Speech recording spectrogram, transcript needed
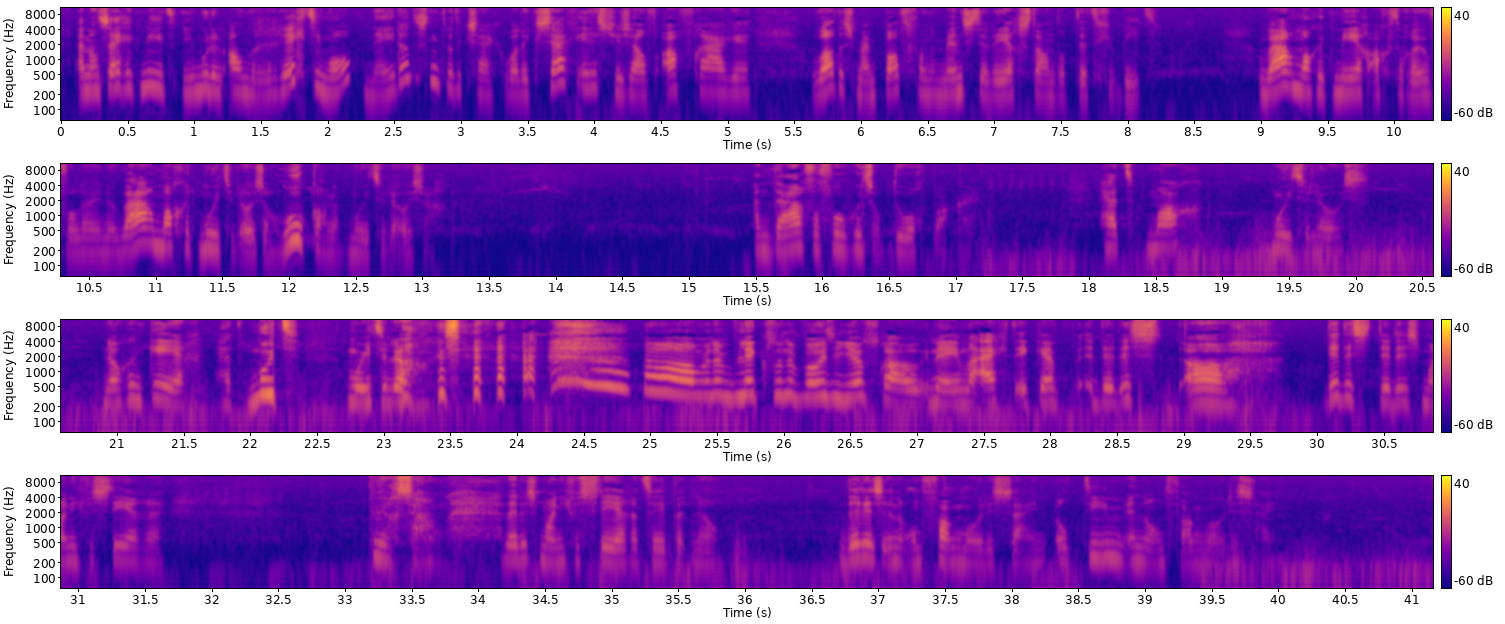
En dan zeg ik niet, je moet een andere richting op. Nee, dat is niet wat ik zeg. Wat ik zeg is jezelf afvragen, wat is mijn pad van de minste weerstand op dit gebied? Waar mag ik meer achteroverleunen? Waar mag het moeitelozer? Hoe kan het moeitelozer? En daar vervolgens op doorpakken. Het mag moeiteloos. Nog een keer, het moet moeiteloos. oh, met een blik van de boze juffrouw. Nee, maar echt, ik heb, dit is, oh, dit is, dit is manifesteren. Puur zang. Dit is manifesteren 2.0. Dit is in de ontvangmodus zijn. Ultiem in de ontvangmodus zijn.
